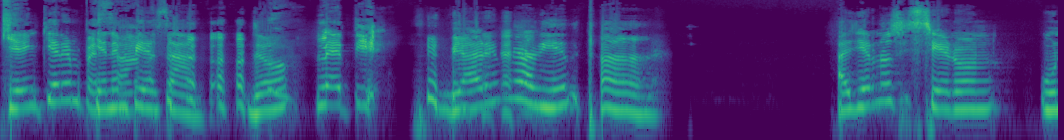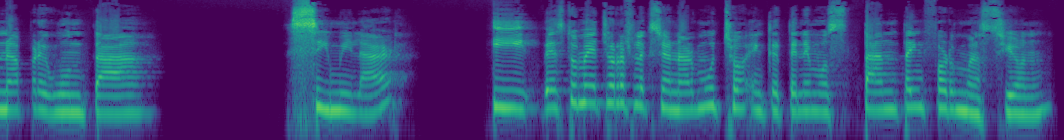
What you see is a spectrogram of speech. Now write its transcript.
¿Quién quiere empezar? ¿Quién empieza? Yo. Leti. Diario me avienta. Ayer nos hicieron una pregunta similar y esto me ha hecho reflexionar mucho en que tenemos tanta información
